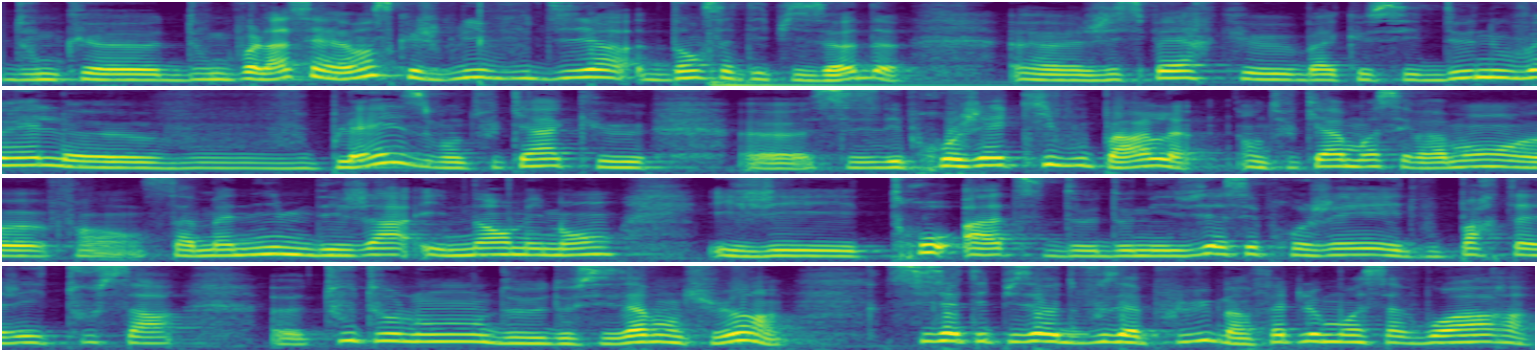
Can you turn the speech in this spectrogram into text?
Donc, euh, donc voilà, c'est vraiment ce que je voulais vous dire dans cet épisode. J'espère que, bah, que ces deux nouvelles vous, vous plaisent, ou en tout cas que c'est des projets qui vous parlent. En tout cas, moi, c'est vraiment, enfin, ça m'anime déjà énormément et j'ai trop hâte de donner vie à ces projets et de vous partager tout ça tout au long de, ces aventures. Si cet épisode vous a plu, ben faites-le moi savoir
